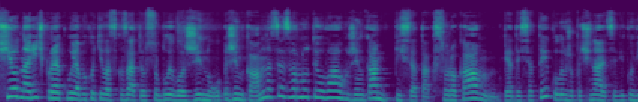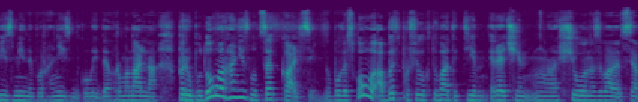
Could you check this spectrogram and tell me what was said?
Ще одна річ, про яку я би хотіла сказати, особливо жіну, жінкам на це звернути увагу. Жінкам після так 40-50, коли вже починаються вікові зміни в організмі, коли йде гормональна перебудова організму, це кальцій. Обов'язково, аби спрофілактувати ті речі, що називаються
